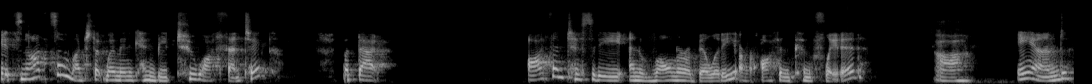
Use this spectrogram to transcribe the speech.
it's not so much that women can be too authentic but that authenticity and vulnerability are often conflated uh. and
